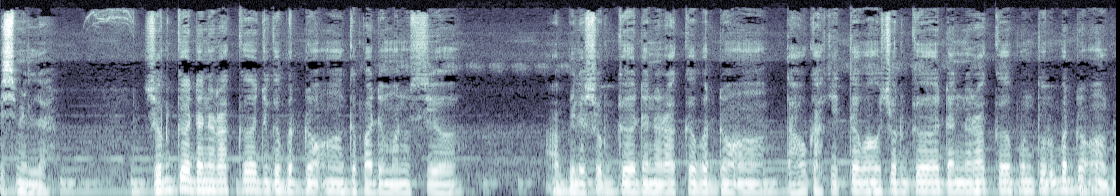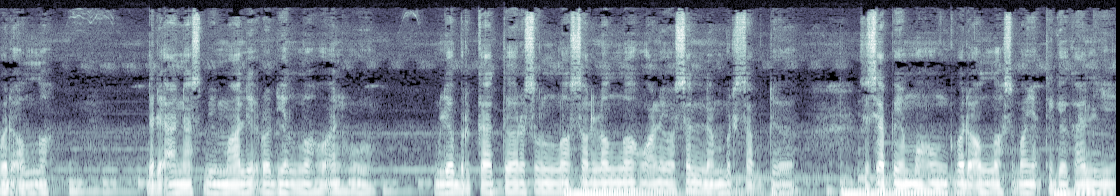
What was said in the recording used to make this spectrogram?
Bismillah. Syurga dan neraka juga berdoa kepada manusia. Apabila syurga dan neraka berdoa Tahukah kita bahawa syurga dan neraka pun turut berdoa kepada Allah? Dari Anas bin Malik radhiyallahu anhu Beliau berkata Rasulullah sallallahu alaihi wasallam bersabda Sesiapa yang mohon kepada Allah sebanyak tiga kali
